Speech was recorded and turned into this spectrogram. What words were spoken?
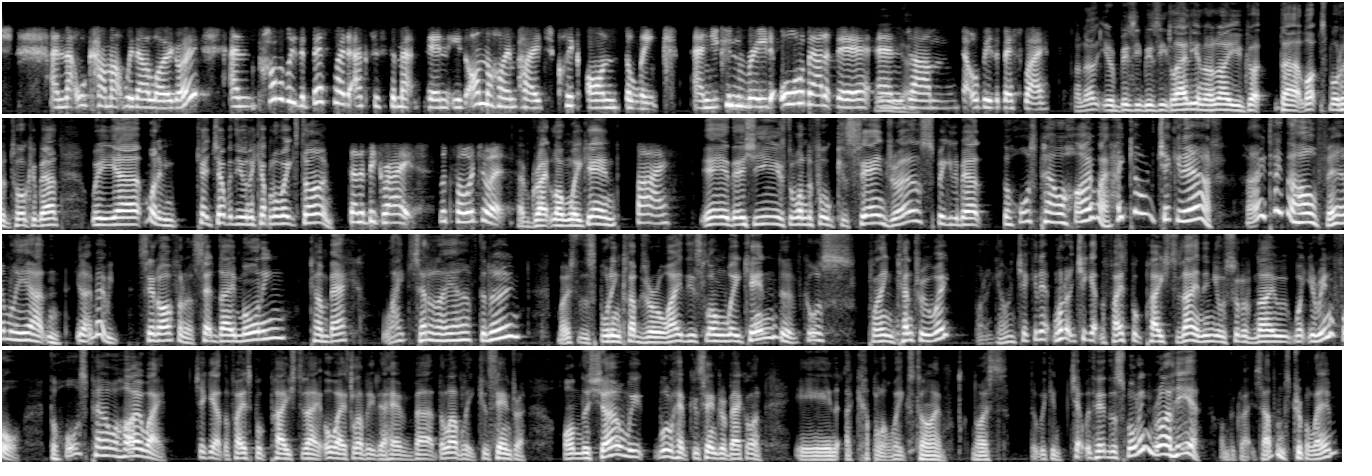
and that will come up with our logo. And probably the best way to access the map then is on the homepage. Click on the link, and you can read all about it there, There and um, that will be the best way. I know that you're a busy, busy lady, and I know you've got uh, lots more to talk about. We uh, might even catch up with you in a couple of weeks' time. That'd be great. Look forward to it. Have a great long weekend. Bye. Yeah, there she is, the wonderful Cassandra, speaking about the Horsepower Highway. Hey, go and check it out. Hey, take the whole family out and, you know, maybe set off on a Saturday morning, come back late Saturday afternoon. Most of the sporting clubs are away this long weekend, of course, playing Country Week. Why don't go and check it out? Why don't check out the Facebook page today and then you'll sort of know what you're in for. The Horsepower Highway. Check out the Facebook page today. Always lovely to have uh, the lovely Cassandra on the show, and we will have Cassandra back on in a couple of weeks' time. Nice that we can chat with her this morning right here on the Great Southerns Triple M.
